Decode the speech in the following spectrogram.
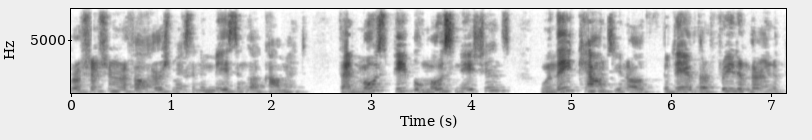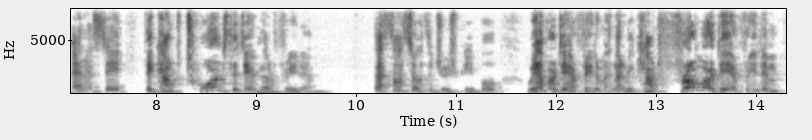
Rav Shimshon Raphael Hirsch makes an amazing uh, comment that most people, most nations, when they count, you know, the day of their freedom, their Independence Day, they count towards the day of their freedom. That's not so with the Jewish people. We have our day of freedom, and then we count from our day of freedom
